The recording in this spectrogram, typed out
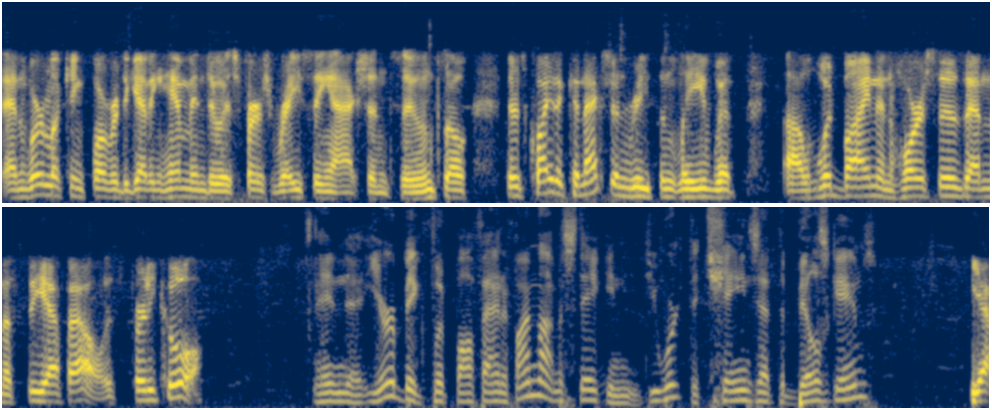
and we're looking forward to getting him into his first racing action soon. So there's quite a connection recently with uh, Woodbine and horses and the CFL. It's pretty cool. And uh, you're a big football fan. If I'm not mistaken, do you work the chains at the Bills games? Yeah,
